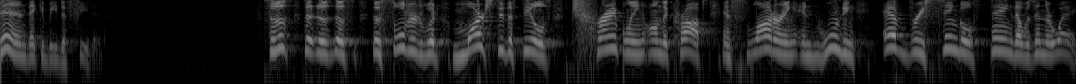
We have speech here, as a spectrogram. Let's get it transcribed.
Then they could be defeated. So those, those, those, those soldiers would march through the fields, trampling on the crops and slaughtering and wounding every single thing that was in their way.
